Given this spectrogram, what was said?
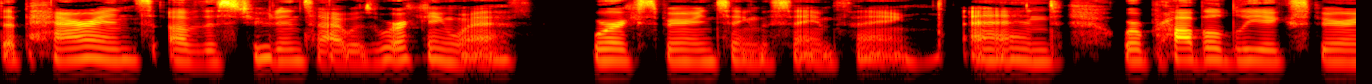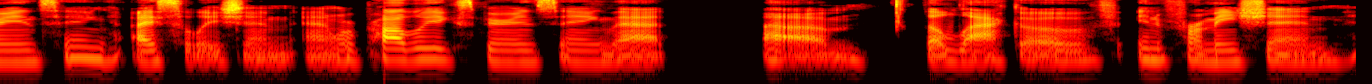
the parents of the students I was working with we're experiencing the same thing. And we're probably experiencing isolation and we're probably experiencing that um, the lack of information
